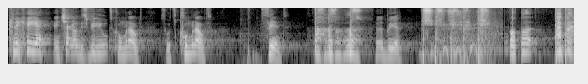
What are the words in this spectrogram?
Click here and check out this video. It's coming out. So it's coming out feint. It'll be a. Papa, papa.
